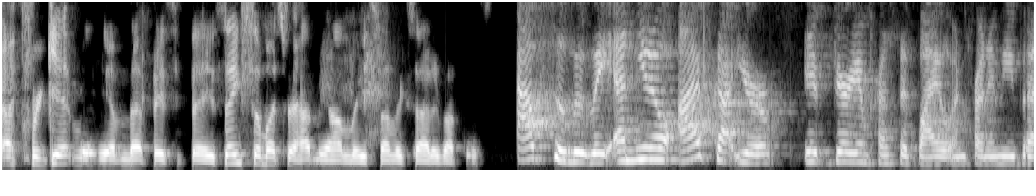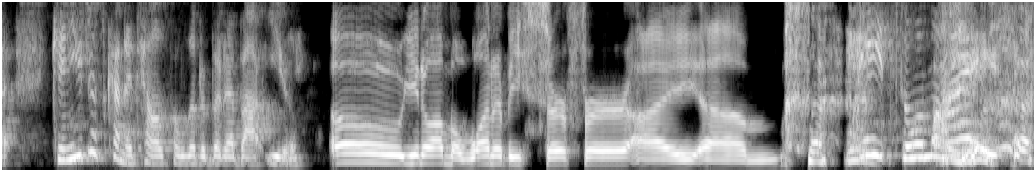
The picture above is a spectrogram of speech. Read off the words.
I forget when we haven't met face to face. Thanks so much for having me on, Lisa. I'm excited about this. Absolutely. And, you know, I've got your very impressive bio in front of me, but can you just kind of tell us a little bit about you? Oh, you know, I'm a wannabe surfer. I um Wait, so am I.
